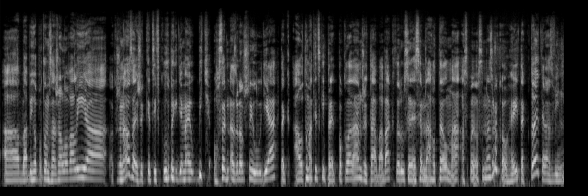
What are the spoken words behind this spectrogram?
a baby ho potom zažalovali a akože naozaj, že keď si v klube, kde majú byť 18-roční ľudia, tak automaticky predpokladám, že tá baba, ktorú si nesem na hotel, má aspoň 18 rokov, hej, tak kto je teraz vin?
